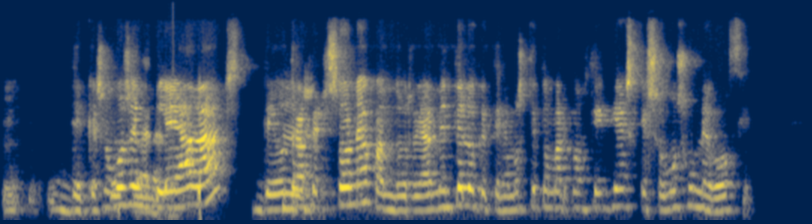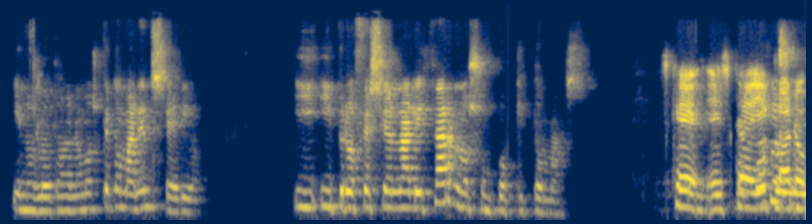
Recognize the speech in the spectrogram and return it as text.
de que somos empleadas de otra persona cuando realmente lo que tenemos que tomar conciencia es que somos un negocio y nos lo tenemos que tomar en serio y, profesionalizarnos un poquito más. Es que, es que ahí, claro,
